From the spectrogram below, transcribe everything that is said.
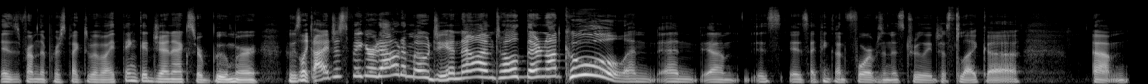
is from the perspective of I think a Gen X or Boomer who's like, I just figured out emoji and now I'm told they're not cool, and and um, is is I think on Forbes and is truly just like a um,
